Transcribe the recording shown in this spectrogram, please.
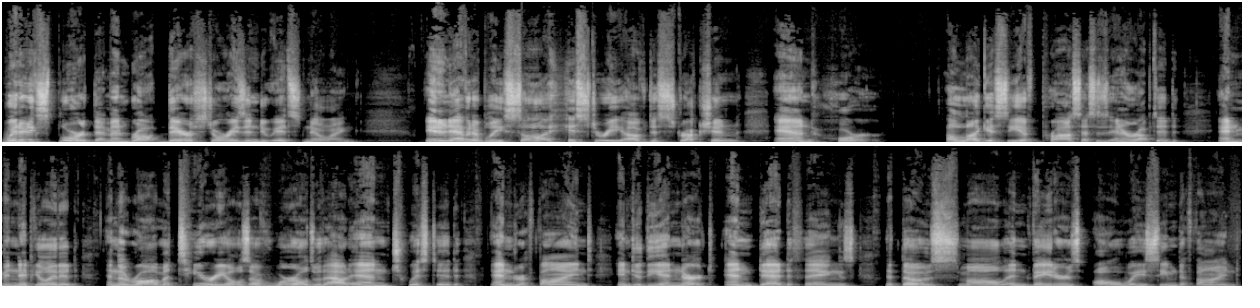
when it explored them and brought their stories into its knowing, it inevitably saw a history of destruction and horror, a legacy of processes interrupted and manipulated, and the raw materials of worlds without end twisted and refined into the inert and dead things that those small invaders always seem to find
